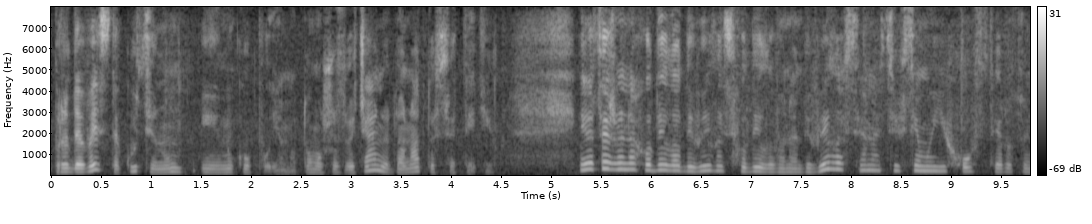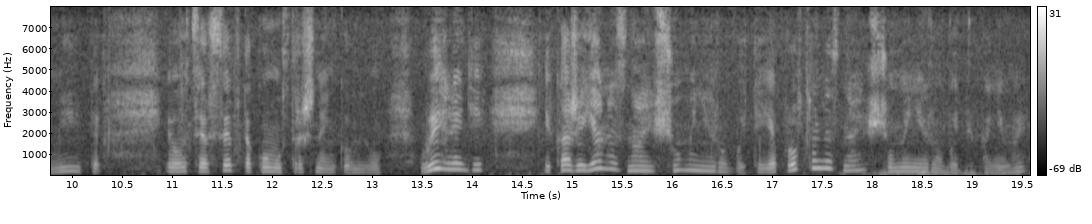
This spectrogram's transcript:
продавець, таку ціну і ми купуємо. Тому що, звичайно, донат то святе діло. І оце ж вона ходила, дивилась, ходила, вона дивилася на ці всі мої хости, розумієте? І оце все в такому страшненькому вигляді. І каже, я не знаю, що мені робити. Я просто не знаю, що мені робити, понімаєте?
